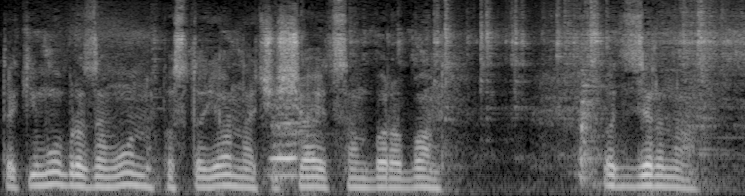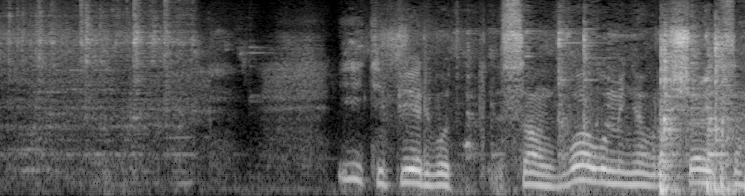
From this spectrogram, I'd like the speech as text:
Таким образом он постоянно очищает сам барабан от зерна. И теперь вот сам вал у меня вращается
